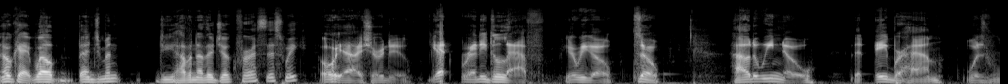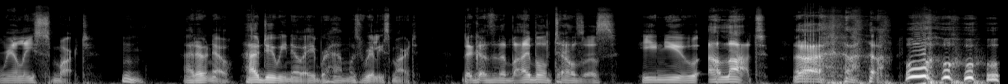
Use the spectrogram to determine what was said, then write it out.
Okay, well, Benjamin, do you have another joke for us this week? Oh, yeah, I sure do. Get ready to laugh. Here we go. So, how do we know that Abraham was really smart? Hmm, I don't know. How do we know Abraham was really smart? Because the Bible tells us he knew a lot. Oh, ho, ho.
